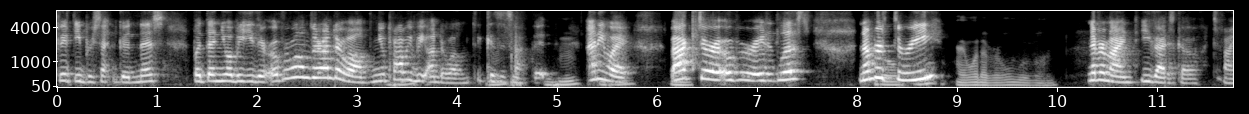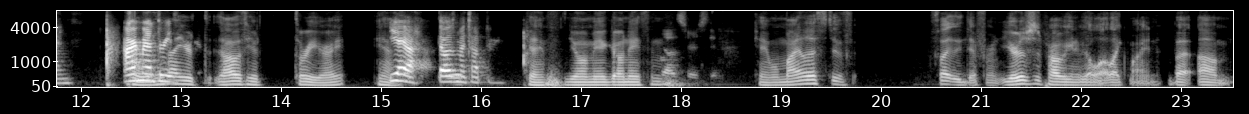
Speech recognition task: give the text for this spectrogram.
50% goodness, but then you'll be either overwhelmed or underwhelmed, and you'll probably be underwhelmed because it's not good. Mhm. Anyway, back to our overrated list. Number So- three. Okay, whatever. We'll move on. Never mind. You guys go. It's fine. Iron Oh, Man 3. That, your, that was your three, right? Yeah. Yeah, that was my top three. Okay. You want me to go, Nathan? no, seriously. Okay. Well, my list is slightly different. Yours is probably gonna be a lot like mine, but um,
